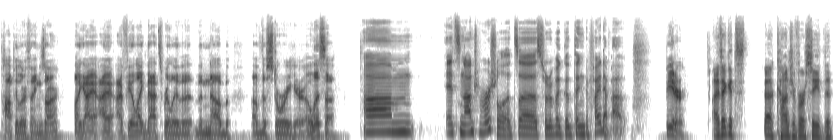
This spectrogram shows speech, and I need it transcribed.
popular things are? Like i i, I feel like that's really the the nub of the story here. Alyssa. Um it's non-controversial. It's a sort of a good thing to fight about. Peter. I think it's a controversy that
